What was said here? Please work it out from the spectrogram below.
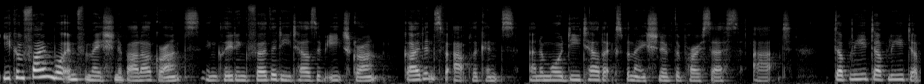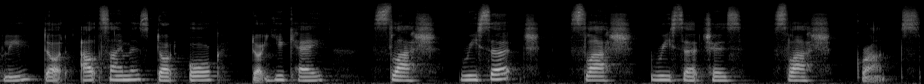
You can find more information about our grants, including further details of each grant, guidance for applicants, and a more detailed explanation of the process at www.alzheimers.org.uk slash research slash researchers slash grants.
